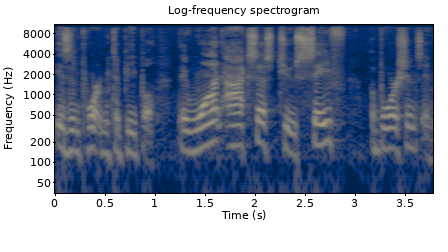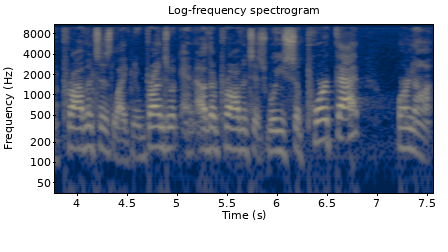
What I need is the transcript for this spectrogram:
is important to people. They want access to safe abortions in provinces like New Brunswick and other provinces. Will you support that or not?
